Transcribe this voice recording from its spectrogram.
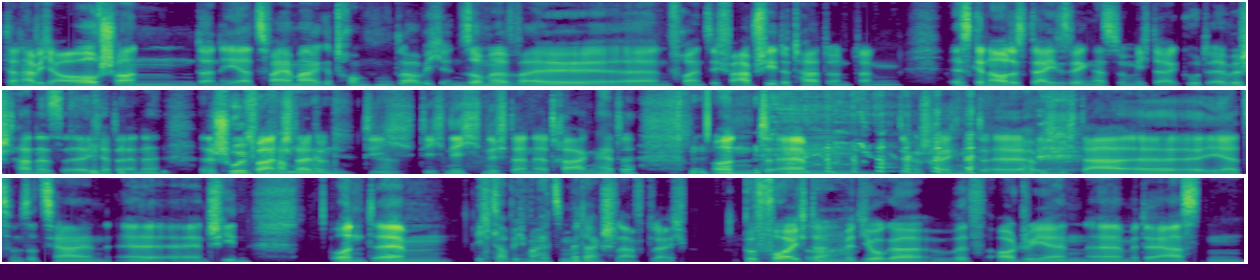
Dann habe ich auch schon dann eher zweimal getrunken, glaube ich, in Summe, weil äh, ein Freund sich verabschiedet hat und dann ist genau das gleiche. Deswegen hast du mich da gut erwischt, Hannes. Äh, ich hatte eine, eine Schulveranstaltung, die, ja. ich, die ich nicht nüchtern ertragen hätte. Und ähm, dementsprechend äh, habe ich mich da äh, eher zum Sozialen äh, entschieden. Und ähm, ich glaube, ich mache jetzt einen Mittagsschlaf gleich, bevor ich dann oh. mit Yoga with Audrienne äh, mit der ersten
